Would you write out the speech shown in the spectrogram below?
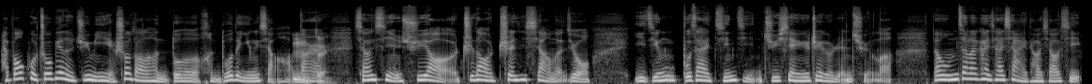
还包括周边的居民，也受到了很多很多的影响哈。当然，相信需要知道真相的，就已经不再仅仅局限于这个人群了。那我们再来看一下下一条消息。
